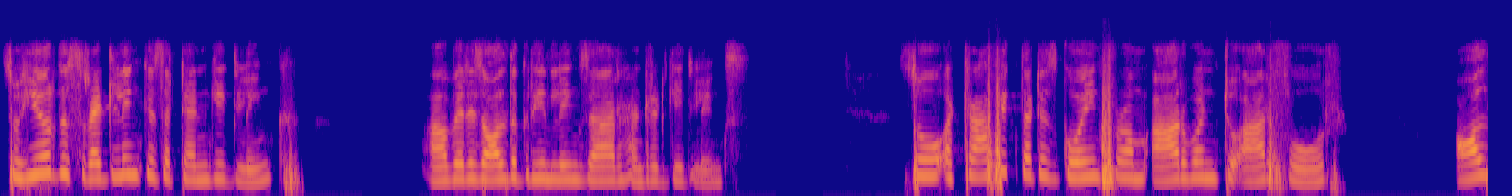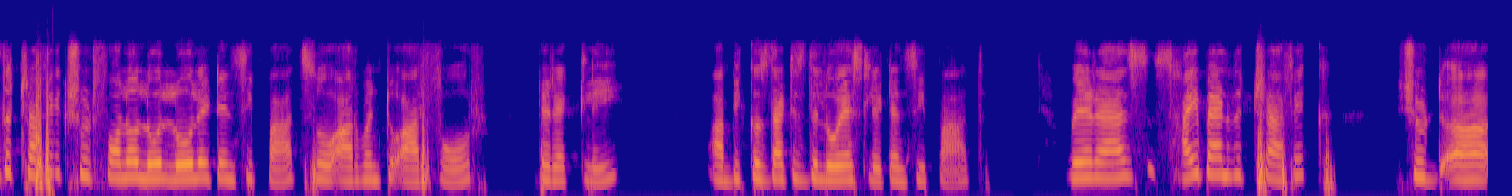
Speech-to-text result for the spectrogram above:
So here this red link is a 10 gig link, uh, whereas all the green links are 100 gig links. So a traffic that is going from R1 to R4, all the traffic should follow low, low latency path. So R1 to R4 directly, because that is the lowest latency path. Whereas high bandwidth traffic should uh,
